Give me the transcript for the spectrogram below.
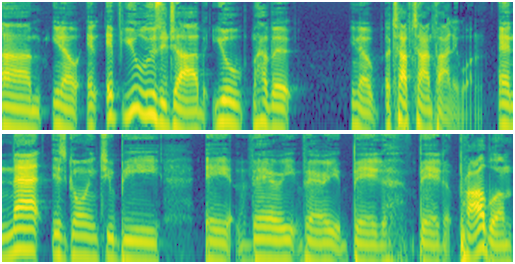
Um, you know, and if you lose a job, you'll have a, you know, a tough time finding one, and that is going to be a very, very big, big problem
